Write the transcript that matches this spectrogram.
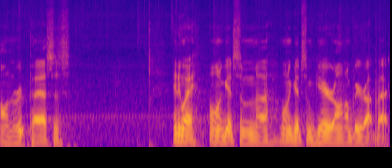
on root passes. Anyway, I want to get some uh, want to get some gear on. I'll be right back.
